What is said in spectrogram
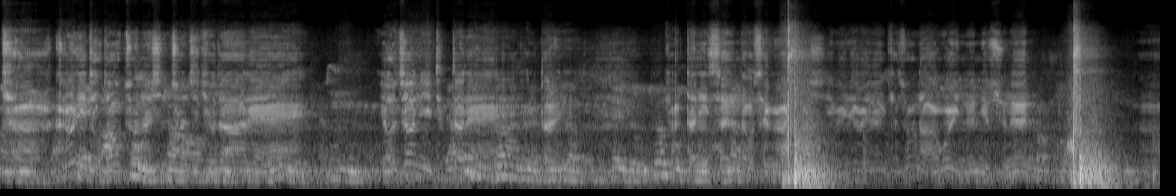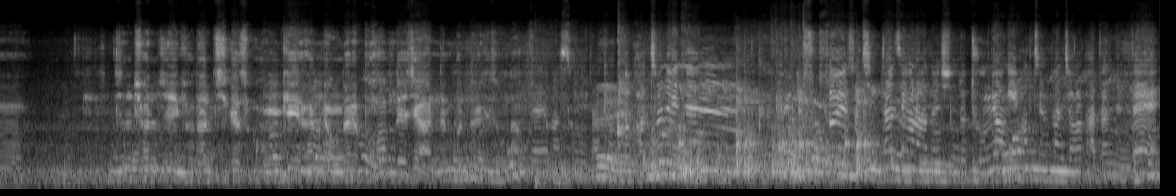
자, 그러니 더더욱 저는 신천지 교단에 여전히 특단의 결단, 결단이 있어야 된다고 생각하는 것이 왜냐하면 계속 나오고 있는 뉴스는 어, 신천지 교단 측에서 공개한 명단에 포함되지 않는 분들이 계속 나오고 네, 맞습니다. 또 과천에 있는 그 숙소에서 집단 생활하던 신도 두 명이 확진 판정을 받았는데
